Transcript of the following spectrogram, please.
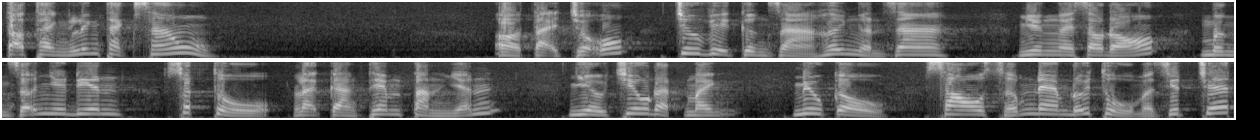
Tạo thành linh thạch sao? Ở tại chỗ, Chư vị cường giả hơi ngẩn ra nhưng ngay sau đó, mừng rỡ như điên, Xuất thủ lại càng thêm tàn nhẫn. Nhiều chiêu đặt mệnh, Mưu cầu sau sớm đem đối thủ mà giết chết.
